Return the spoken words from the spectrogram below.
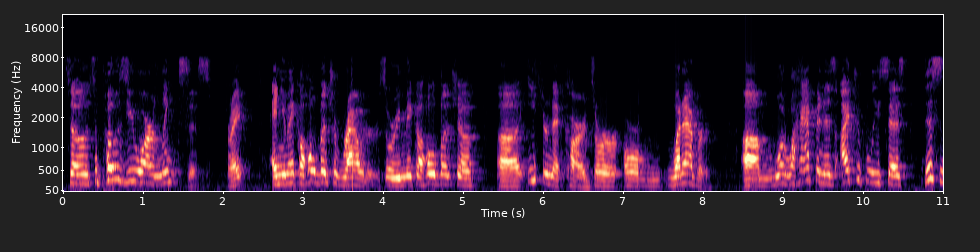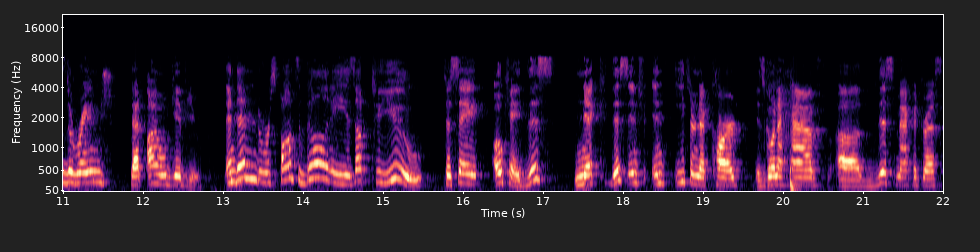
So suppose you are Linksys, right? And you make a whole bunch of routers, or you make a whole bunch of uh, Ethernet cards, or, or whatever. Um, what will happen is IEEE says, this is the range that I will give you. And then the responsibility is up to you to say, okay, this NIC, this Ethernet card is going to have uh, this MAC address,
